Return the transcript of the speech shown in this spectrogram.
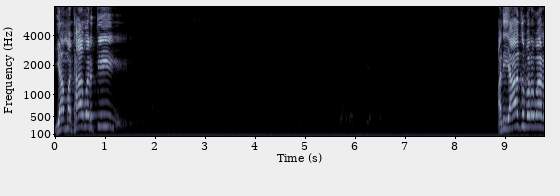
या मठावरती आणि याच बरोबर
